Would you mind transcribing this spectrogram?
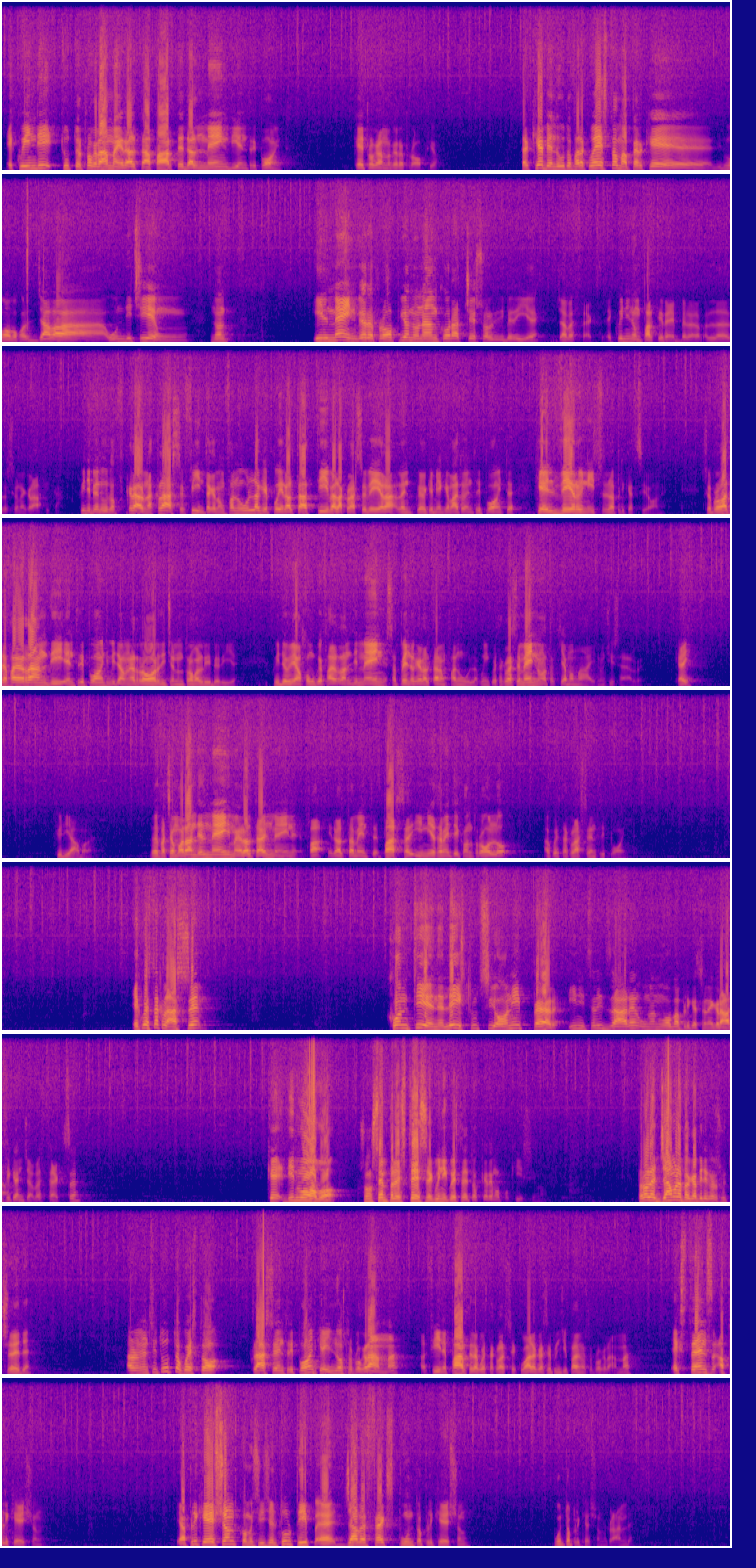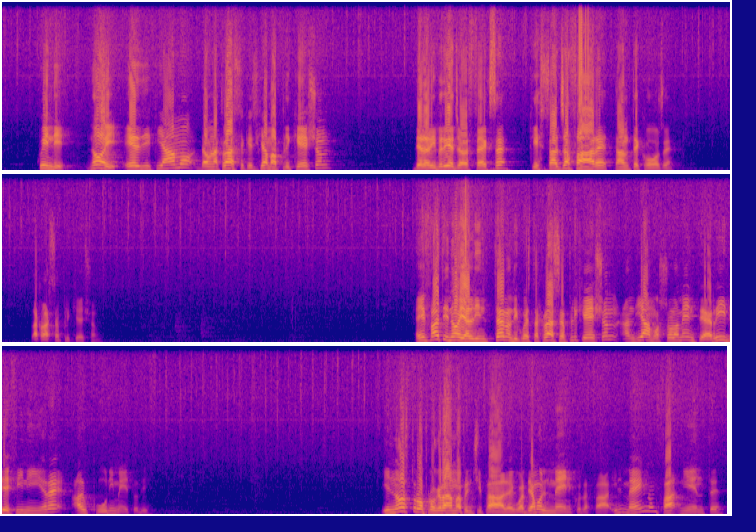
E quindi tutto il programma in realtà parte dal main di entryPoint, che è il programma vero e proprio. Perché abbiamo dovuto fare questo? Ma perché, di nuovo, con Java 11 un, non, il main vero e proprio non ha ancora accesso alle librerie JavaFX e quindi non partirebbe la, la versione grafica. Quindi abbiamo dovuto creare una classe finta che non fa nulla, che poi in realtà attiva la classe vera, quella che mi ha chiamato entry point, che è il vero inizio dell'applicazione. Se provate a fare run di entry point vi dà un errore, dice non trova le librerie. Quindi dobbiamo comunque fare run di main sapendo che in realtà non fa nulla. Quindi questa classe main non la tocchiamo mai, non ci serve. Ok? Chiudiamola. Noi facciamo run del main, ma in realtà il main fa, passa immediatamente il controllo a questa classe entry point e questa classe contiene le istruzioni per inizializzare una nuova applicazione grafica in JavaFX, che di nuovo sono sempre le stesse, quindi queste le toccheremo pochissimo. Però leggiamole per capire cosa succede. Allora, innanzitutto questo classe entry point, che è il nostro programma, alla fine parte da questa classe qua, la classe principale del nostro programma, extends application. E application, come si dice il tooltip, è javafx.application. application grande. Quindi noi ereditiamo da una classe che si chiama application della libreria JavaFX che sa già fare tante cose, la classe application. E infatti noi all'interno di questa classe application andiamo solamente a ridefinire alcuni metodi. Il nostro programma principale, guardiamo il main cosa fa, il main non fa niente.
